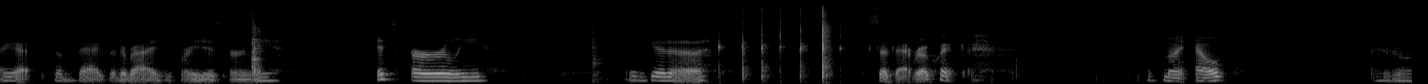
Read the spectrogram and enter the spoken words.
I got some bags under my eyes this morning. It's early. It's early. I'm gonna set that real quick with my e.l.f. I don't know.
